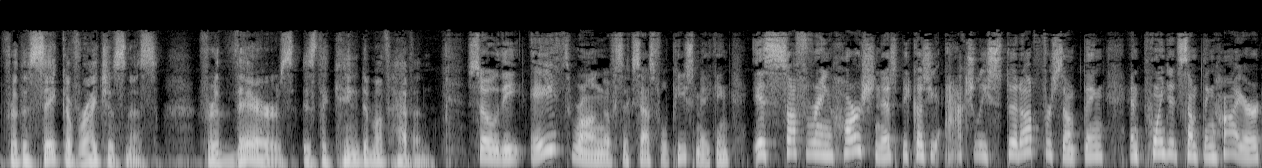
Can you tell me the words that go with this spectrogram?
for the sake of righteousness, for theirs is the kingdom of heaven. So the eighth rung of successful peacemaking is suffering harshness because you actually stood up for something and pointed something higher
